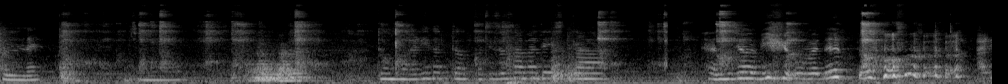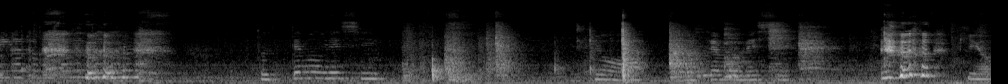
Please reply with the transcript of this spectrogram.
좋네. 정말. 너무 아리가또 고지소 사마 데시다. 단점이 오메데또. とっても嬉しい。今日はとっても嬉しい。 귀여워.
